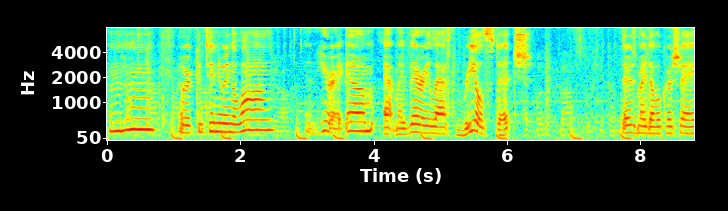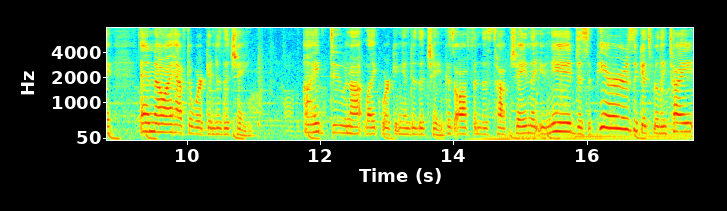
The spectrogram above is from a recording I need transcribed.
Mm-hmm. We're continuing along and here I am at my very last real stitch. There's my double crochet and now I have to work into the chain. I do not like working into the chain because often this top chain that you need disappears, it gets really tight.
